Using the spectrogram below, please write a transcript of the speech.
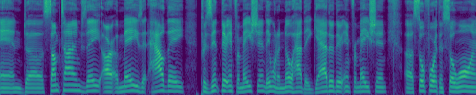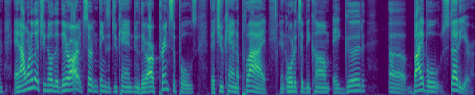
and uh, sometimes they are amazed at how they present their information. They want to know how they gather their information, uh, so forth and so on. And I want to let you know that there are certain things that you can do. There are principles that you can apply in order to become a good uh, Bible studier,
